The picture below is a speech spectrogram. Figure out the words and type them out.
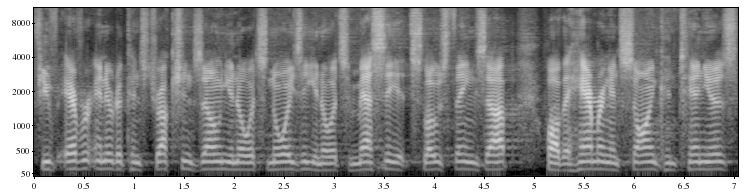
If you've ever entered a construction zone, you know it's noisy, you know it's messy, it slows things up while the hammering and sawing continues.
